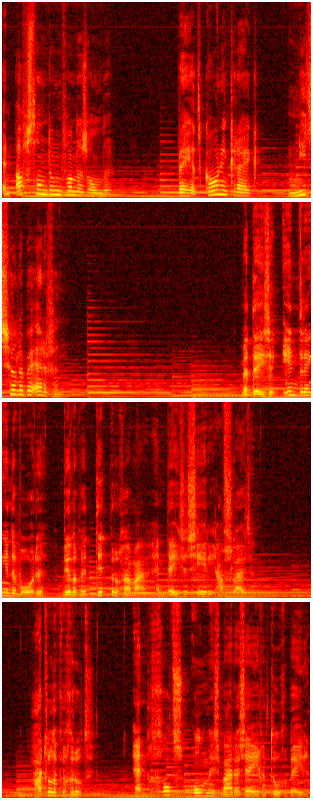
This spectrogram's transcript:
en afstand doen van de zonde, wij het koninkrijk niet zullen beërven. Met deze indringende woorden willen we dit programma en deze serie afsluiten. Hartelijke groet en Gods onmisbare zegen toegebeden.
